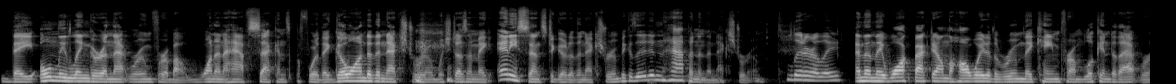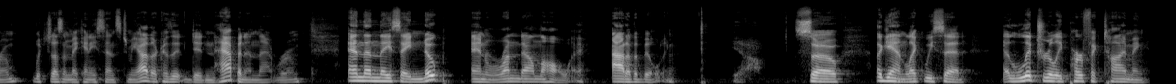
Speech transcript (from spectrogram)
they only linger in that room for about one and a half seconds before they go on to the next room, which doesn't make any sense to go to the next room because it didn't happen in the next room. Literally. And then they walk back down the hallway to the room they came from, look into that room, which doesn't make any sense to me either because it didn't happen in that room. And then they say nope and run down the hallway out of the building. So again, like we said, literally perfect timing.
